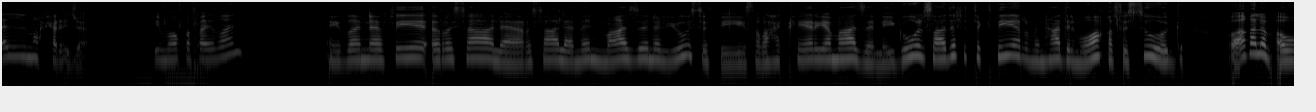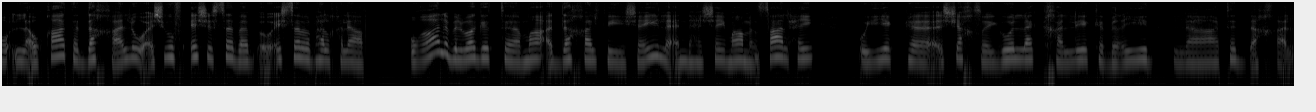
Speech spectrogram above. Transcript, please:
المحرجة. في موقف أيضا؟ أيضا في رسالة رسالة من مازن اليوسفي. صباحك خير يا مازن. يقول صادفت كثير من هذه المواقف في السوق وأغلب أو الأوقات أتدخل وأشوف إيش السبب وإيش سبب هالخلاف. وغالب الوقت ما أتدخل في شيء لأن هالشيء ما من صالحي. ويجيك الشخص يقول لك خليك بعيد لا تتدخل.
